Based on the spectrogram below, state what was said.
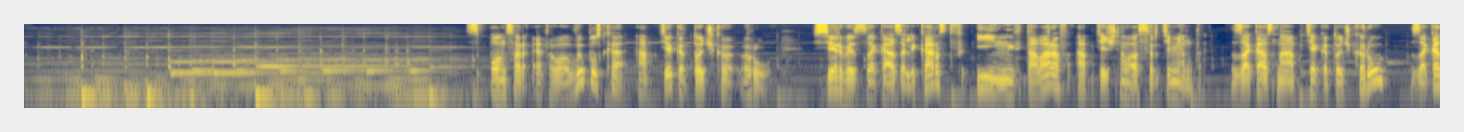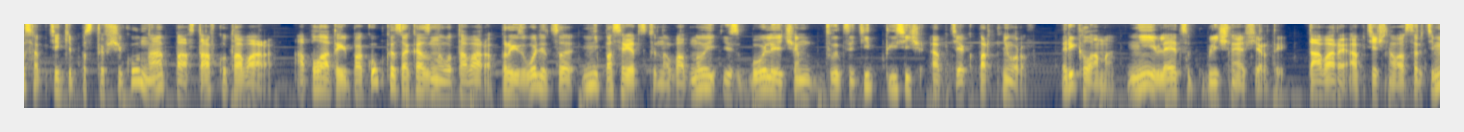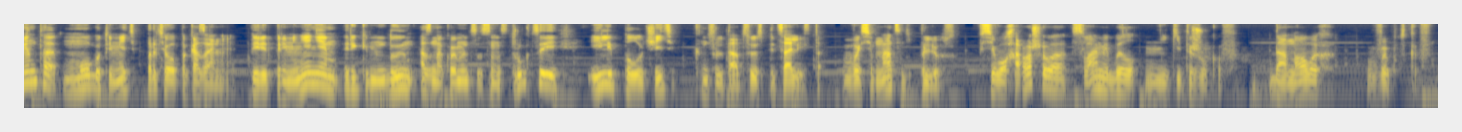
Спонсор этого выпуска – аптека.ру – сервис заказа лекарств и иных товаров аптечного ассортимента. Заказ на аптека.ру – заказ аптеки поставщику на поставку товара. Оплата и покупка заказанного товара производятся непосредственно в одной из более чем 20 тысяч аптек-партнеров. Реклама не является публичной офертой. Товары аптечного ассортимента могут иметь противопоказания. Перед применением рекомендуем ознакомиться с инструкцией или получить консультацию специалиста. 18+. Всего хорошего, с вами был Никита Жуков. До новых выпусков.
